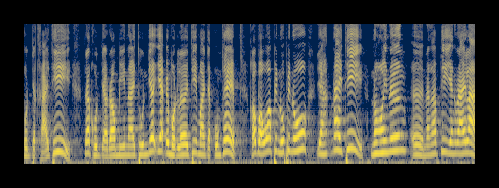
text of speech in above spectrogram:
คุณจะขายที่ ถ้าคุณจะเรามีนายทุนเยอะแยะไปหมดเลยที่มาจากกรุงเทพเขาบอกว่าพี่หนูพี่หนูอยากได้ที่น่อยนึงเออนะครับที่อย่างไรล่ะ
